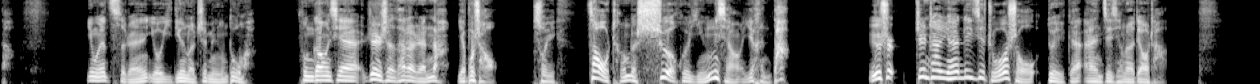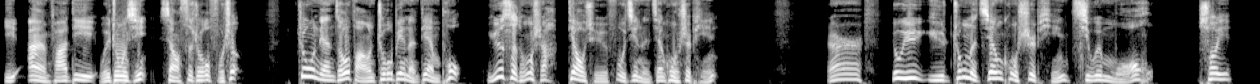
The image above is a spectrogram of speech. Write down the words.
那因为此人有一定的知名度嘛，凤冈县认识他的人呢也不少，所以造成的社会影响也很大。于是侦查员立即着手对该案进行了调查，以案发地为中心向四周辐射，重点走访周边的店铺。与此同时啊，调取附近的监控视频。然而由于雨中的监控视频极为模糊。所以，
